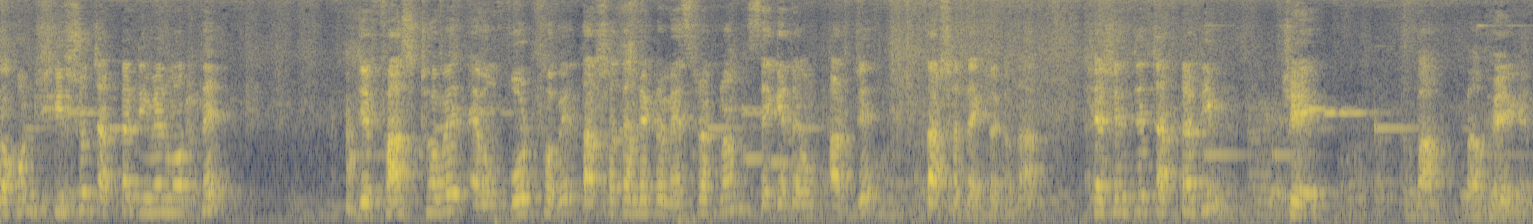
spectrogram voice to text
তখন শীর্ষ চারটা টিমের মধ্যে যে ফার্স্ট হবে এবং ফোর্থ হবে, তার সাথে আমরা একটা ম্যাচ রাখলাম সেকেন্ড এবং থার্ড যে, তার সাথে একটা কথা। শেষের যে চারটা টিম সে বাদ হয়ে গেল।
